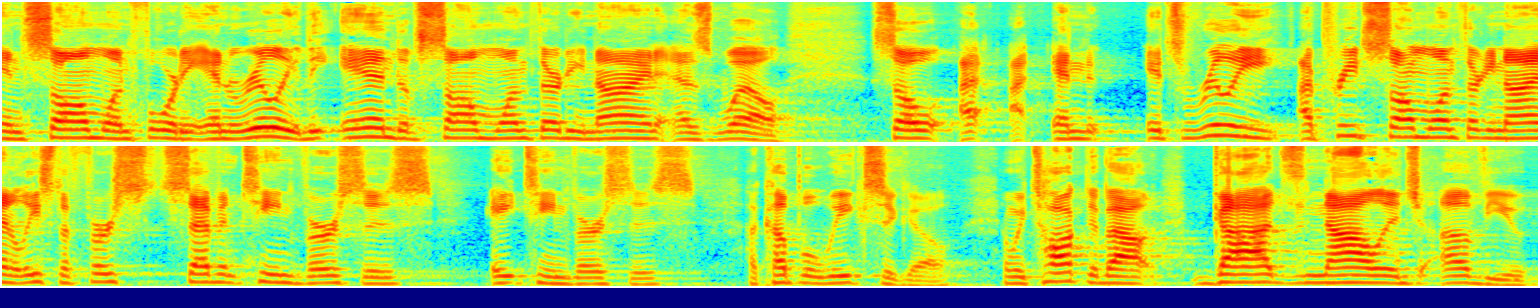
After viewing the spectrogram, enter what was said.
in Psalm 140 and really the end of Psalm 139 as well. So, I, I, and it's really, I preached Psalm 139, at least the first 17 verses, 18 verses, a couple weeks ago. And we talked about God's knowledge of you.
